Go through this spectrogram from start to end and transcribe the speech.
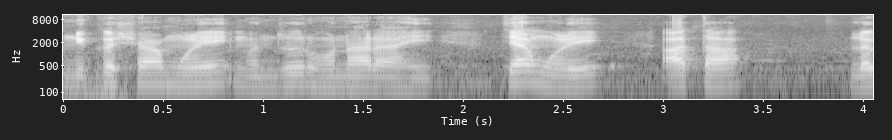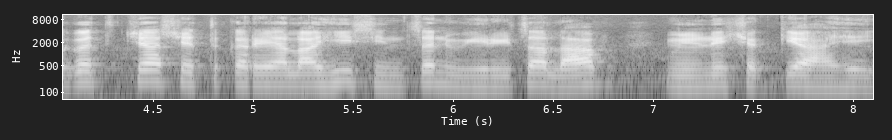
निकषामुळे मंजूर होणार आहे. त्यामुळे आता लगतच्या शेतकऱ्यालाही सिंचन विहिरीचा लाभ मिळणे शक्य आहे.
